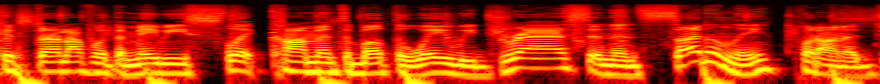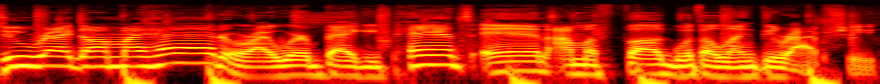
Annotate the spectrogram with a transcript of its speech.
Could start off with a maybe slick comment about the way we dress, and then suddenly put on a do rag on my head, or I wear baggy pants, and I'm a thug with a lengthy rap sheet.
